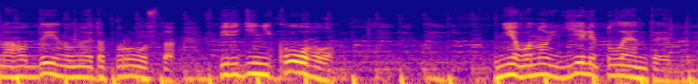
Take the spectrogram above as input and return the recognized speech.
на годину, ну це просто. Впереді нікого. Ні, воно єлі плентає, блін.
